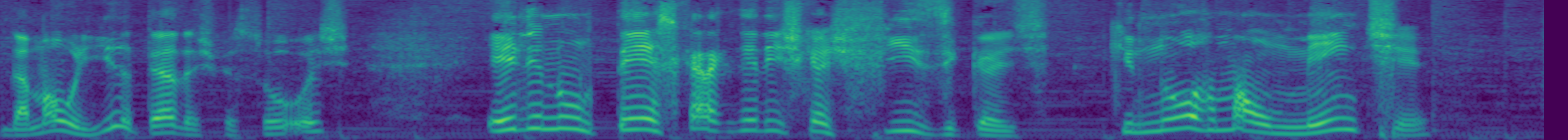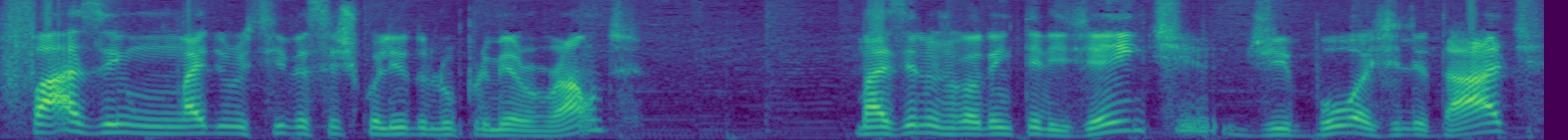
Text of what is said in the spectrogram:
da maioria até das pessoas. Ele não tem as características físicas que normalmente fazem um wide receiver ser escolhido no primeiro round. mas ele é um jogador inteligente, de boa agilidade,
